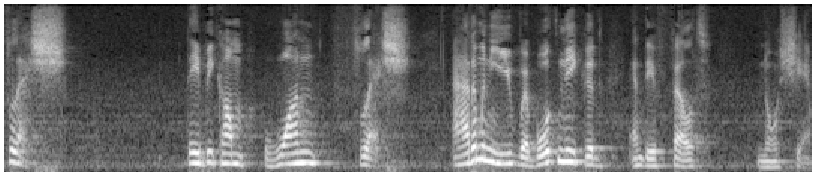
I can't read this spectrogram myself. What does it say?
flesh. They become one flesh. Adam and Eve were both naked, and they felt no shame.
